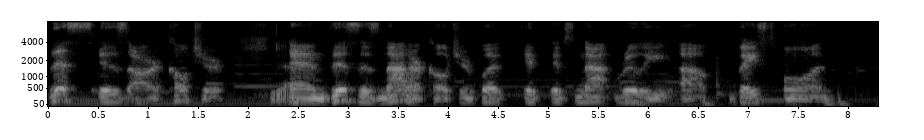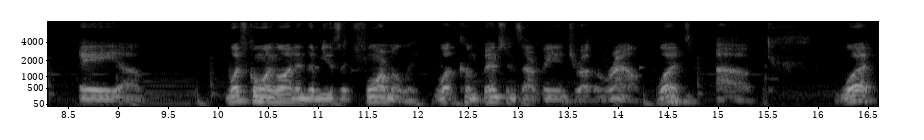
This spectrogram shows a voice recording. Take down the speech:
this is our culture. Yeah. and this is not our culture, but it, it's not really uh, based on a uh, what's going on in the music formally, what conventions are being drug around, what uh, what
